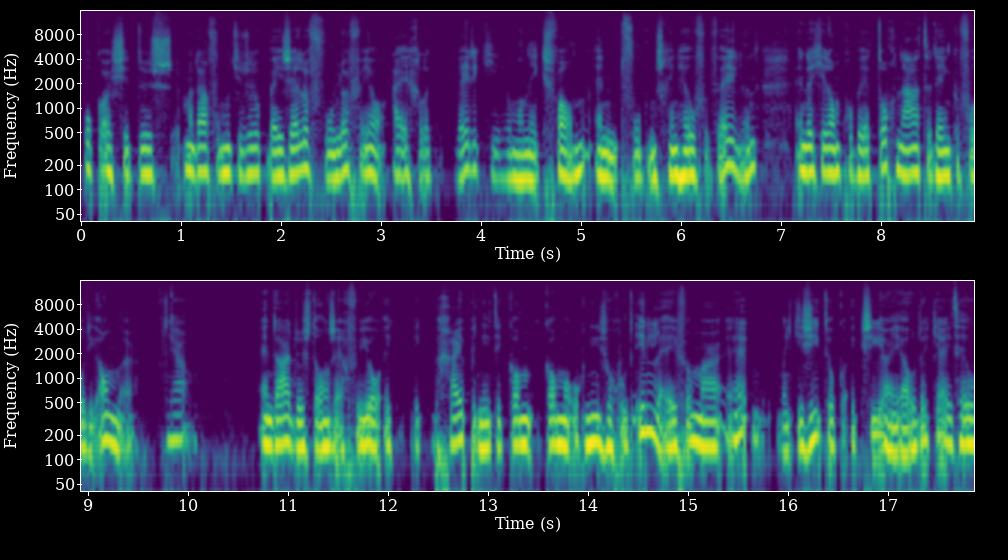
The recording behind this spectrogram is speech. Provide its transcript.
ook als je het dus, maar daarvoor moet je dus ook bij jezelf voelen van, joh, eigenlijk weet ik hier helemaal niks van en het voelt misschien heel vervelend. En dat je dan probeert toch na te denken voor die ander. Ja. En daar dus dan zegt van, joh, ik, ik begrijp het niet, ik kan, kan me ook niet zo goed inleven, maar, hè, want je ziet ook, ik zie aan jou dat jij het heel,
